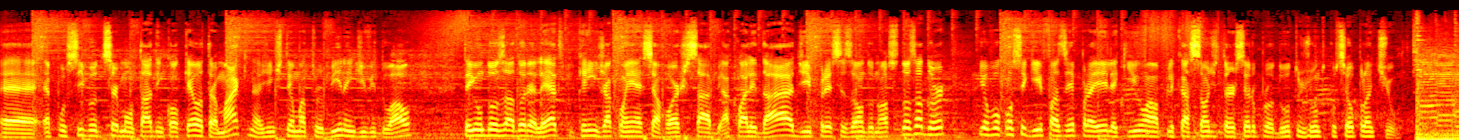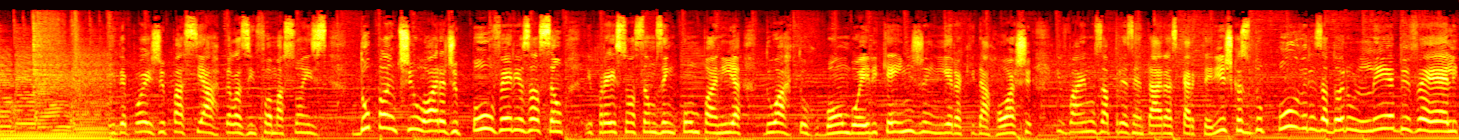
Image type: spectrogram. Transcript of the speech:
é, é possível de ser montado em qualquer outra máquina. A gente tem uma turbina individual, tem um dosador elétrico, quem já conhece a Roche sabe a qualidade e precisão do nosso dosador, e eu vou conseguir fazer para ele aqui uma aplicação de terceiro produto junto com o seu plantio. E depois de passear pelas informações do plantio, hora de pulverização. E para isso nós estamos em companhia do Arthur Bombo, ele que é engenheiro aqui da Roche e vai nos apresentar as características do pulverizador Leb VL,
